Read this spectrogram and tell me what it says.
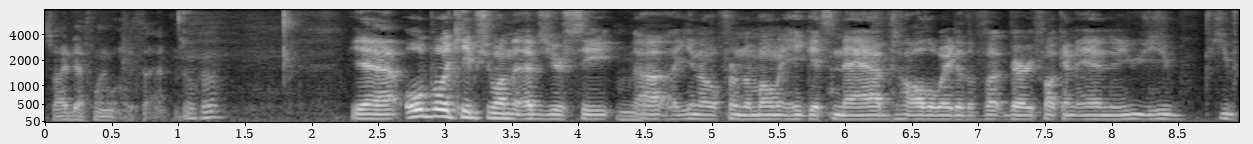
So I definitely went with that. Okay. Yeah, old boy keeps you on the edge of your seat. Uh, you know, from the moment he gets nabbed all the way to the fu- very fucking end. And you, you, you,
